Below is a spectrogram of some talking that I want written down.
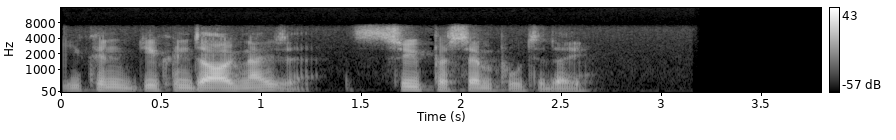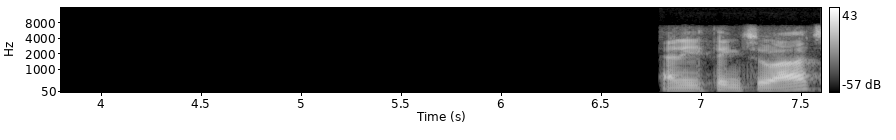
you can you can diagnose it. It's super simple to do. Anything to add?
